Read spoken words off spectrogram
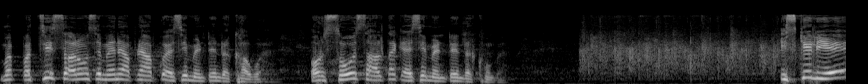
मैं पच्चीस सालों से मैंने अपने आप को ऐसे मेंटेन रखा हुआ है और सौ साल तक ऐसे मेंटेन रखूँगा। इसके लिए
